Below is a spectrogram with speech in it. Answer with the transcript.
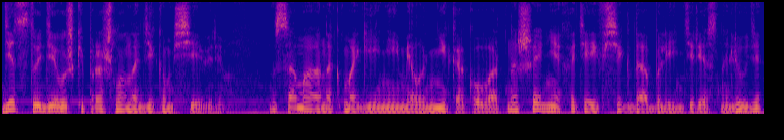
Детство девушки прошло на Диком Севере. Сама она к магии не имела никакого отношения, хотя и всегда были интересны люди,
